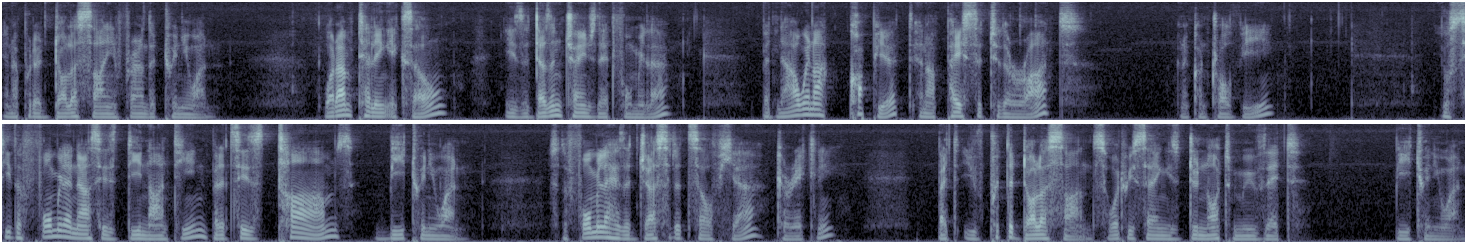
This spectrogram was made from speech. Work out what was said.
and I put a dollar sign in front of the 21, what I'm telling Excel is it doesn't change that formula, but now when I copy it and I paste it to the right, I'm going to control V, you'll see the formula now says D19, but it says times B21. So the formula has adjusted itself here correctly, but you've put the dollar sign. So what we're saying is do not move that B21.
